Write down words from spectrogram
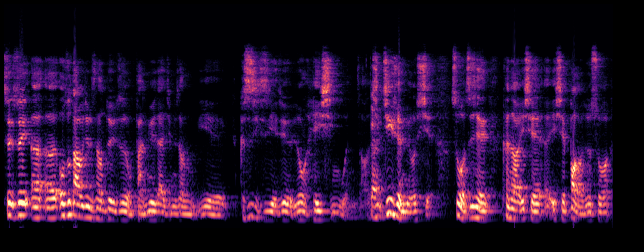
所以，所以，呃，呃，欧洲大陆基本上对于这种反虐待，基本上也，可是其实也就有这种黑新闻，你知道吗？经济学没有写，是我之前看到一些呃一些报道，就是说，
